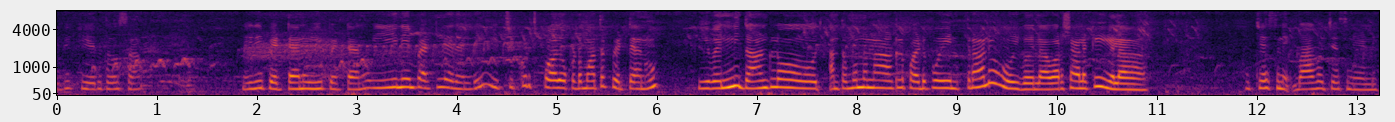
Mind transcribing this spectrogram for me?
ఇది కీర దోశ. ఇది పెట్టాను ఇవి పెట్టాను. ఇవి నేను పెట్టలేదండి. ఈ చిక్కుడు పాదు ఒకటి మాత్రం పెట్టాను. ఇవన్నీ దాంట్లో అంతకుముందు ఉన్న వాటిలో పడిపోయిన విత్తనాలు ఇగో ఇలా వర్షాలకి ఇలా వచ్చేసినాయి బాగా వచ్చేసినాయండి. అండి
